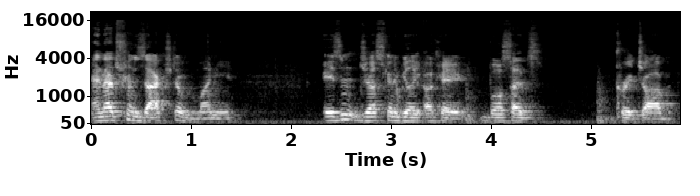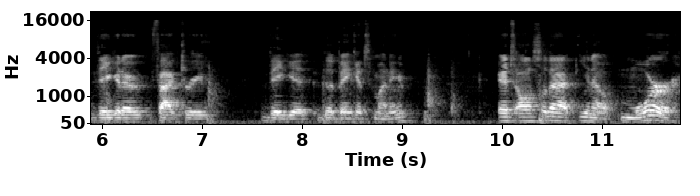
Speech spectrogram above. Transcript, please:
and that transaction of money isn't just going to be like, okay, both sides, great job. They get a factory, they get the bank gets money. It's also that you know more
